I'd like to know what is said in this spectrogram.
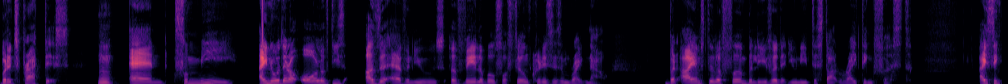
But it's practice. Mm. And for me, I know there are all of these other avenues available for film criticism right now. But I am still a firm believer that you need to start writing first. I think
